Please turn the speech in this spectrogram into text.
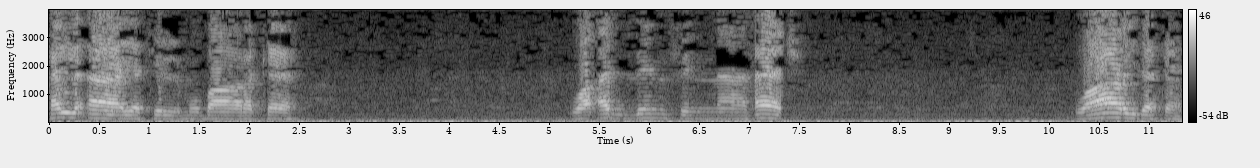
كالآية المباركة. وأذن في الناس. واردة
